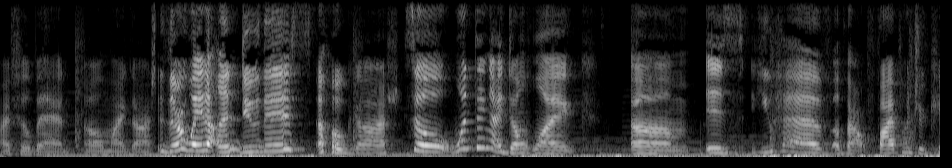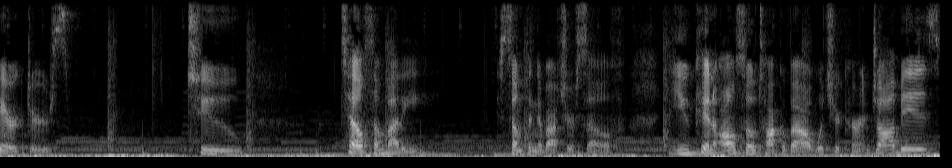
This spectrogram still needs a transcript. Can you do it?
I feel bad. Oh my gosh. Is there a way to undo this? Oh gosh. So one thing I don't like um, is you have about 500 characters to tell somebody something about yourself. You can also talk about what your current job is.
